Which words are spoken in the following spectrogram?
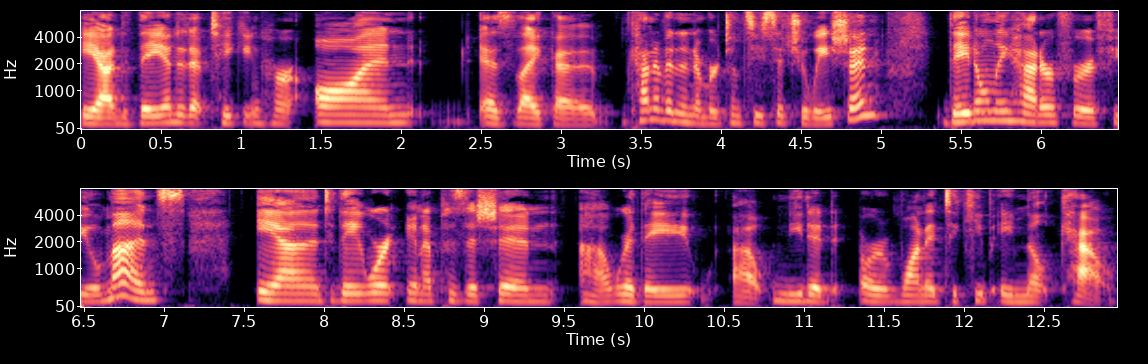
and they ended up taking her on as like a kind of in an emergency situation they'd only had her for a few months and they weren't in a position uh, where they uh, needed or wanted to keep a milk cow.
